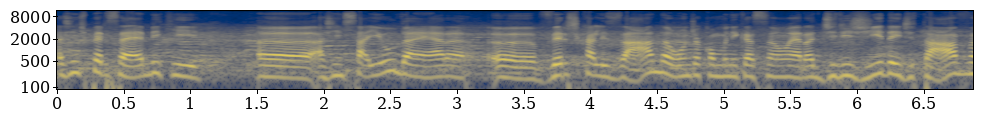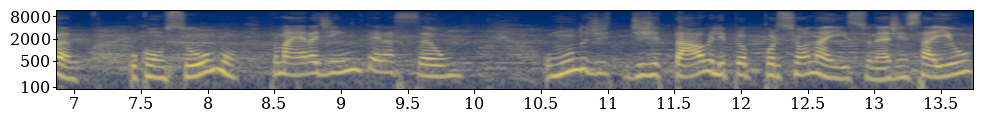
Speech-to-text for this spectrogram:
A gente percebe que uh, a gente saiu da era uh, verticalizada, onde a comunicação era dirigida e ditava o consumo, para uma era de interação. O mundo digital ele proporciona isso, né? A gente saiu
